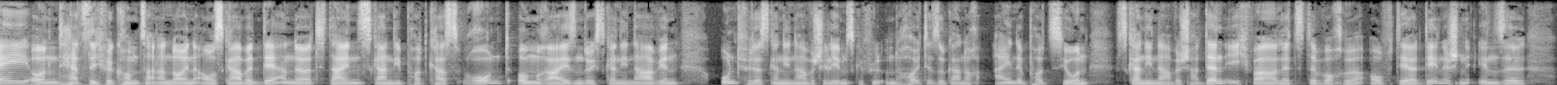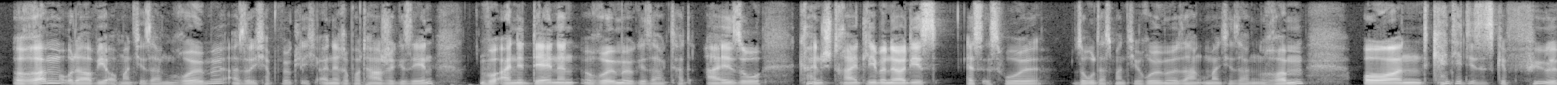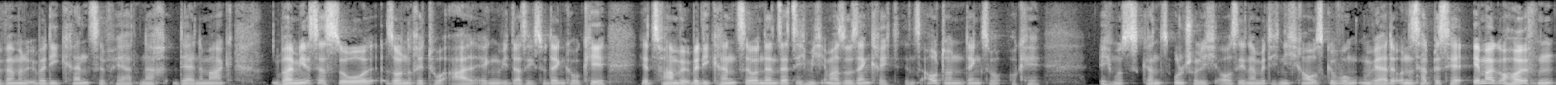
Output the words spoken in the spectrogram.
Hey und herzlich willkommen zu einer neuen Ausgabe der Nerd, dein Scandi-Podcast rund um Reisen durch Skandinavien und für das skandinavische Lebensgefühl und heute sogar noch eine Portion skandinavischer. Denn ich war letzte Woche auf der dänischen Insel Röm oder wie auch manche sagen Röme. Also ich habe wirklich eine Reportage gesehen, wo eine Dänin Röme gesagt hat. Also kein Streit, liebe Nerdys. Es ist wohl so, dass manche Röme sagen und manche sagen Röm. Und kennt ihr dieses Gefühl, wenn man über die Grenze fährt nach Dänemark? Bei mir ist das so, so ein Ritual irgendwie, dass ich so denke, okay, jetzt fahren wir über die Grenze und dann setze ich mich immer so senkrecht ins Auto und denke so, okay, ich muss ganz unschuldig aussehen, damit ich nicht rausgewunken werde. Und es hat bisher immer geholfen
